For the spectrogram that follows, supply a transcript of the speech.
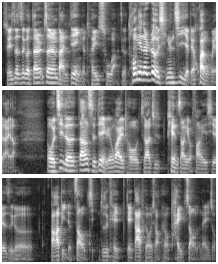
随着这个真真人版电影的推出啊，这个童年的热情跟记忆也被换回来了。我记得当时电影院外头，它就片上有放一些这个芭比的造景，就是可以给大朋友小朋友拍照的那一种。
